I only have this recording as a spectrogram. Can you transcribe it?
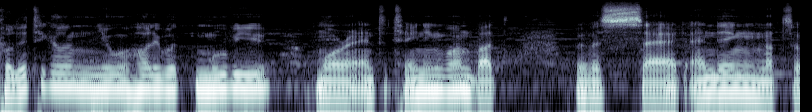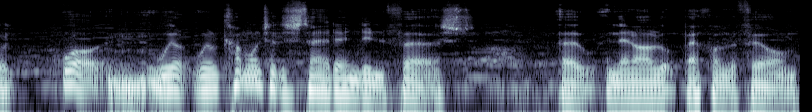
political new Hollywood movie, more an entertaining one, but with a sad ending, not so. Well, we'll we'll come on to the sad ending first, uh, and then I'll look back on the film.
